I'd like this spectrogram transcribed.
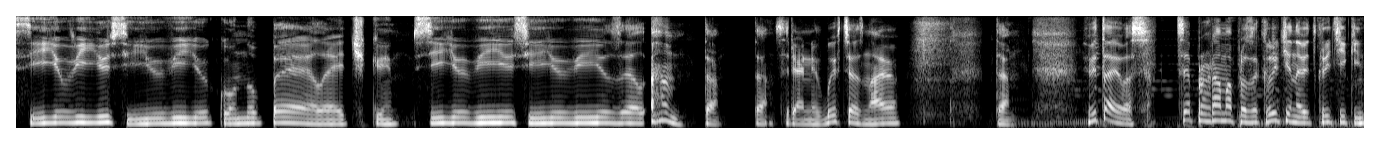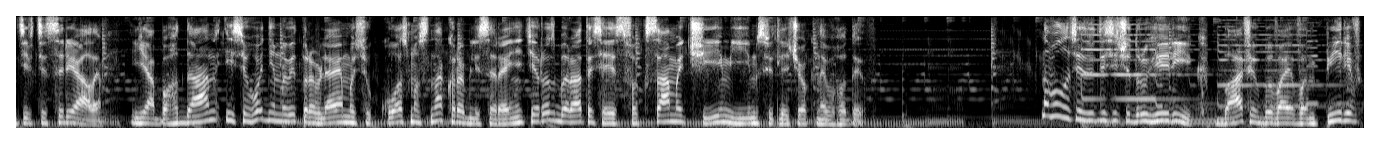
Сію вію, сію вію, конопелечки. Сію вію, сію вію, зел. Та, та, серіальний вбивця, знаю. Та. Вітаю вас! Це програма про закриті на відкритій кінцівці серіали. Я Богдан, і сьогодні ми відправляємось у космос на кораблі Serenity розбиратися із Фоксами, чим їм світлячок не вгодив. На вулиці 2002 рік Баффі вбиває вампірів.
